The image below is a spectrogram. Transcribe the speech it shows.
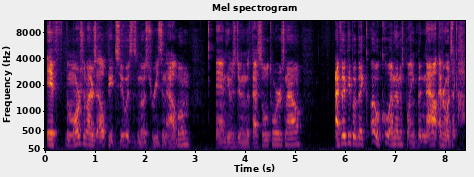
if the marshall mathers lp2 was his most recent album and he was doing the festival tours now i feel like people would be like oh cool eminem is playing but now everyone's like oh,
